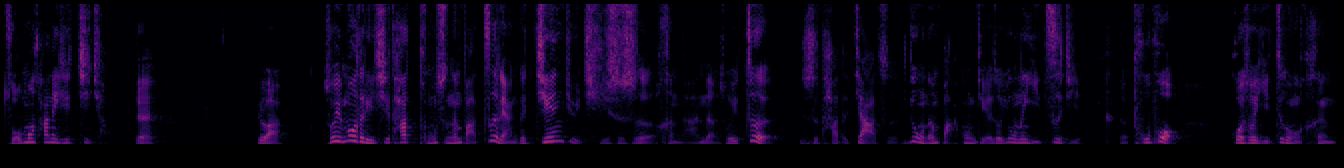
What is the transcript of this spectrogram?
琢磨他那些技巧。对，对吧？所以莫德里奇他同时能把这两个兼具，其实是很难的，所以这是他的价值，又能把控节奏，又能以自己。的突破或者说以这种很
